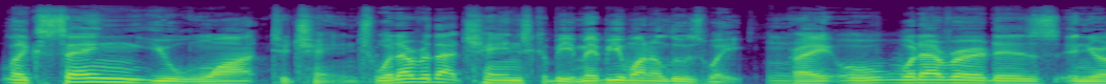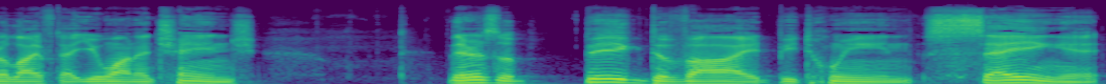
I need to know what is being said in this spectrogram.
like saying you want to change, whatever that change could be. Maybe you want to lose weight, Hmm. right? Or whatever it is in your life that you want to change. There's a big divide between saying it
